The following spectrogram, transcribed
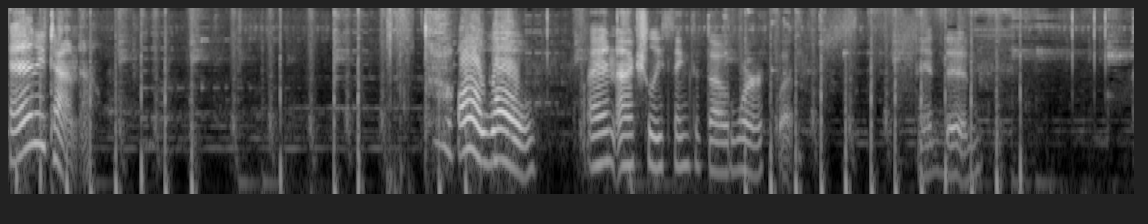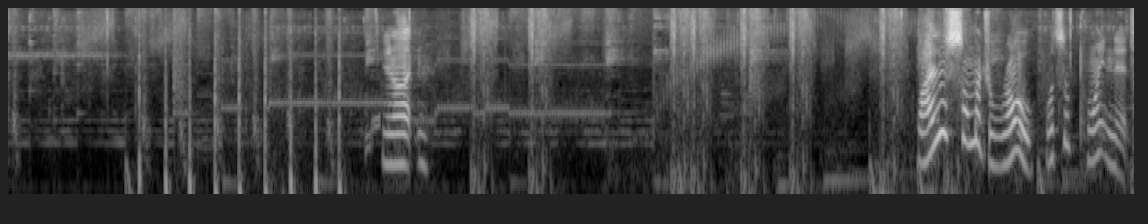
Anytime now. Oh, whoa. I didn't actually think that that would work, but it did. You know what? Why is there so much rope? What's the point in it?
